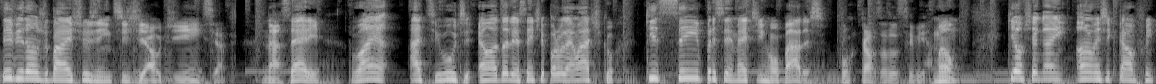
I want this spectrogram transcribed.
devido aos baixos índices de audiência. Na série, Ryan Atwood é um adolescente problemático que sempre se mete em roubadas por causa do seu irmão, que ao chegar em Orange County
